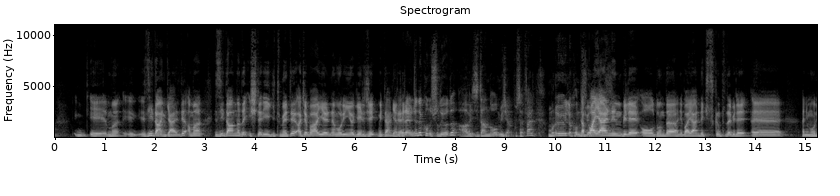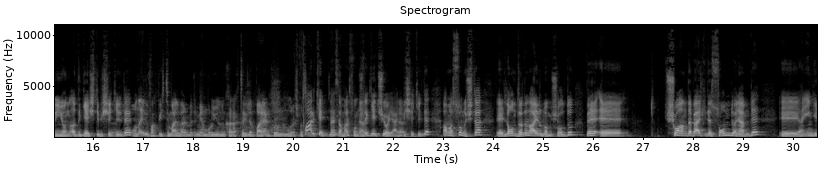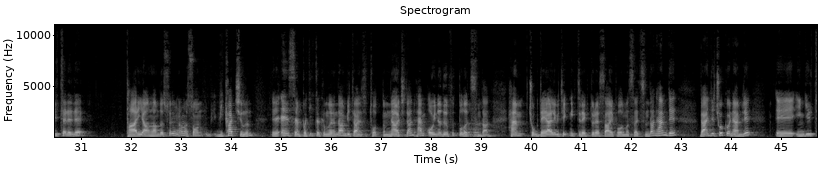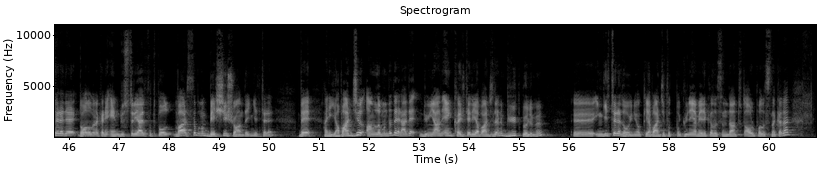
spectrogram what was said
mı e, Zidane geldi ama Zidane'la da işler iyi gitmedi. Acaba yerine Mourinho gelecek mi dendi. Ya bir ay önce ne konuşuluyordu? Abi Zidane'la olmayacak bu sefer. Mourinho ile konuşuyorlar. Bayern'in bile olduğunda hani Bayern'deki sıkıntıda bile e, hani Mourinho'nun adı geçti bir şekilde. Ona en ufak bir ihtimal vermedim. Yani Mourinho'nun karakteriyle Bayern kurumunun uğraşması Fark etmez değil. ama sonuçta Evet. geçiyor yani Evet. bir şekilde. Ama sonuçta e, Londra'dan ayrılmamış oldu ve e, şu anda belki de son dönemde e, yani İngiltere'de tarihi anlamda söylemiyorum ama son birkaç yılın e, en sempatik takımlarından bir tanesi Tottenham. Ne açıdan? Hem oynadığı futbol açısından hem çok değerli bir teknik direktöre sahip olması açısından hem de bence çok önemli e, İngiltere'de doğal olarak hani endüstriyel futbol varsa bunun beşiği şu anda İngiltere. Ve hani yabancı anlamında da herhalde dünyanın en kaliteli yabancılarının büyük bölümü e, İngiltere'de oynuyor. Yabancı futbol. Güney Amerikalısından tut Avrupalısına kadar.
